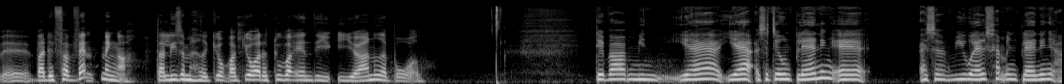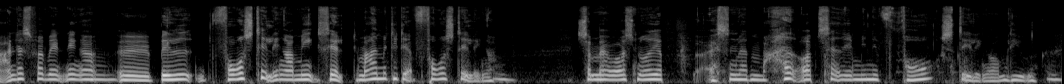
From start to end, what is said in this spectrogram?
øh, var det forventninger, der ligesom havde gjort, var gjort, at du var endt i, i hjørnet af bordet? Det var min... Ja, ja, altså det er jo en blanding af... Altså, vi er jo alle sammen en blanding af andres forventninger, mm. øh, billede, forestillinger om en selv. Det er meget med de der forestillinger, mm. som er jo også noget, jeg er sådan været meget optaget af, mine forestillinger om livet. Mm.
